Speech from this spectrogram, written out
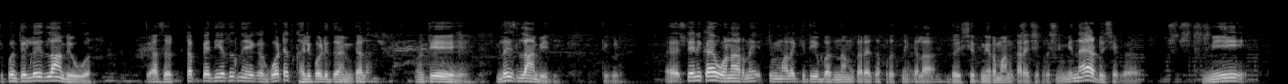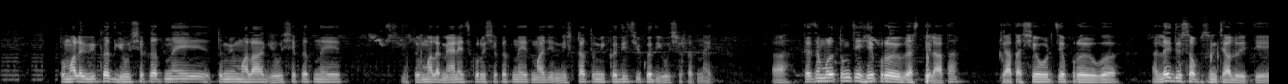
ते पण ते लईच लांब आहे वर. ते असं टप्प्यात येतच नाही. एका गोट्यात खाली पडतो आम्ही त्याला. ते लयच लांब आहे ते. तिकडं. त्याने काय होणार नाही. तुम्ही मला किती बदनाम करायचा प्रयत्न केला दहशत निर्माण करायचे प्रयत्न. मी नाही आटू शकत. मी तुम्हाला विकत घेऊ शकत नाही तुम्ही मला घेऊ शकत नाहीत तुम्ही मला मॅनेज करू शकत नाहीत माझी निष्ठा तुम्ही कधीच विकत घेऊ शकत नाहीत. त्याच्यामुळे तुमचे हे प्रयोग असतील आता. की आता शेवटचे प्रयोग लय दिवसापासून चालू आहेत ते.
